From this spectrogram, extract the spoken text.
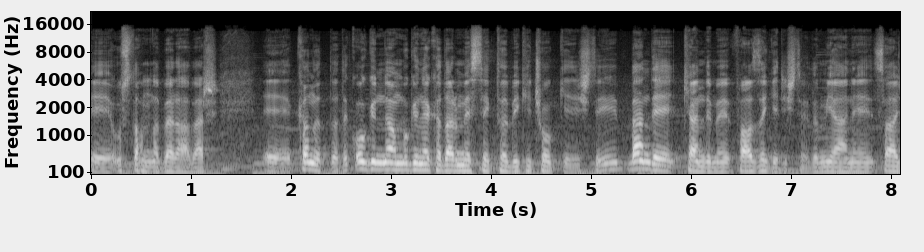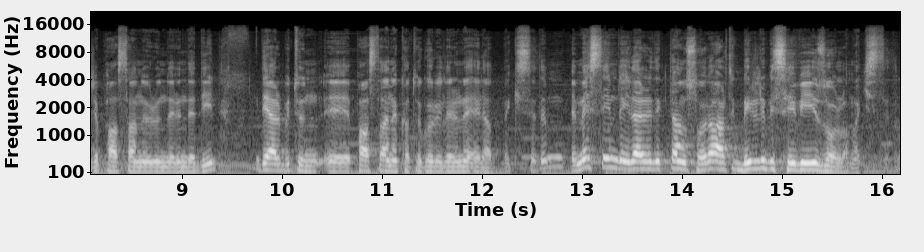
e, ustamla beraber e, kanıtladık. O günden bugüne kadar meslek tabii ki çok gelişti. Ben de kendimi fazla geliştirdim. Yani sadece pastane ürünlerinde değil, diğer bütün e, pastane kategorilerine el atmak istedim. E, mesleğimde ilerledikten sonra artık belirli bir seviyeyi zorlamak istedim.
